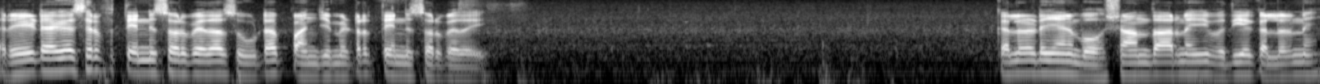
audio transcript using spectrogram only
ਰੇਟ ਹੈਗਾ ਸਿਰਫ 300 ਰੁਪਏ ਦਾ ਸੂਟ ਹੈ 5 ਮੀਟਰ 300 ਰੁਪਏ ਦਾ ਜੀ। ਕਲਰ ਡਿਜ਼ਾਈਨ ਬਹੁਤ ਸ਼ਾਨਦਾਰ ਨੇ ਜੀ, ਵਧੀਆ ਕਲਰ ਨੇ।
